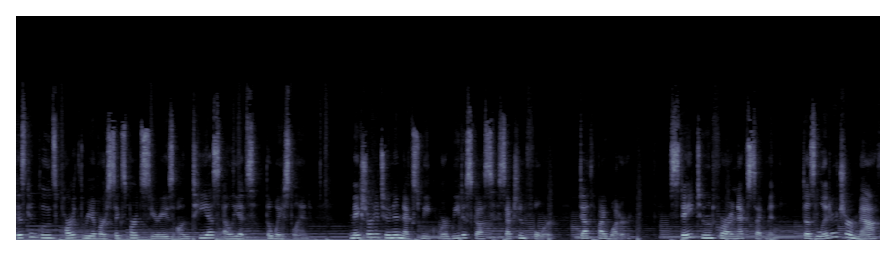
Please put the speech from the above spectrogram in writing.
This concludes part three of our six part series on T.S. Eliot's The Wasteland. Make sure to tune in next week where we discuss section four Death by Water. Stay tuned for our next segment Does Literature Math?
